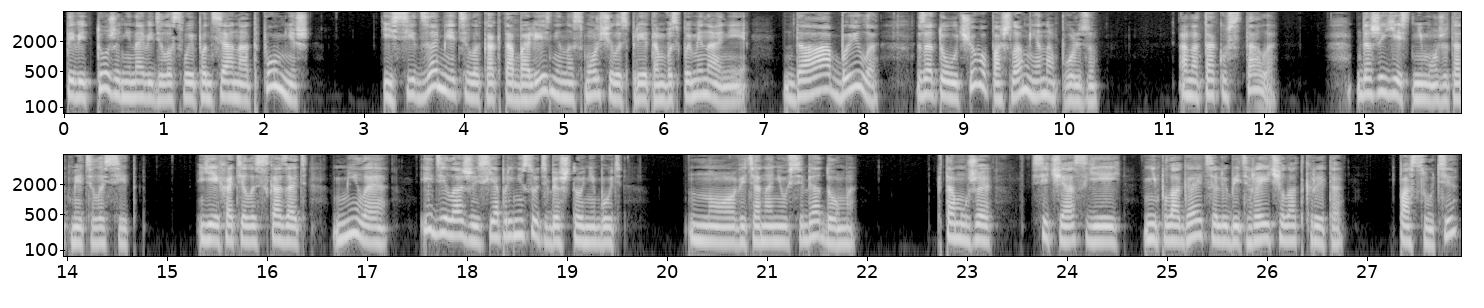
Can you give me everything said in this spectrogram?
ты ведь тоже ненавидела свой пансионат, помнишь?» И Сид заметила, как та болезненно сморщилась при этом воспоминании. «Да, было, зато учеба пошла мне на пользу». Она так устала. «Даже есть не может», — отметила Сид. Ей хотелось сказать, «Милая, иди ложись, я принесу тебе что-нибудь». Но ведь она не у себя дома. К тому же сейчас ей не полагается любить Рэйчел открыто. По сути,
